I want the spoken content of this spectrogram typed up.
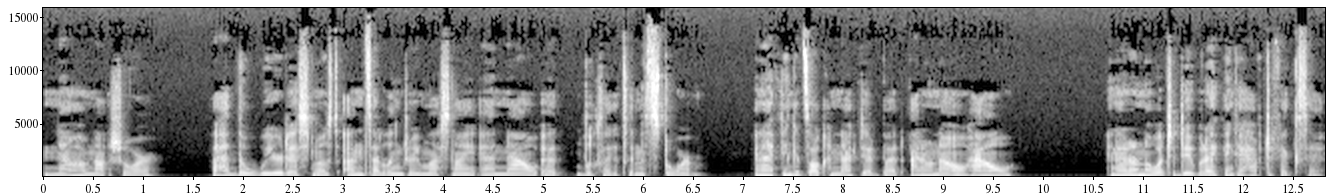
now I'm not sure. I had the weirdest, most unsettling dream last night, and now it looks like it's gonna storm. And I think it's all connected, but I don't know how. And I don't know what to do, but I think I have to fix it.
